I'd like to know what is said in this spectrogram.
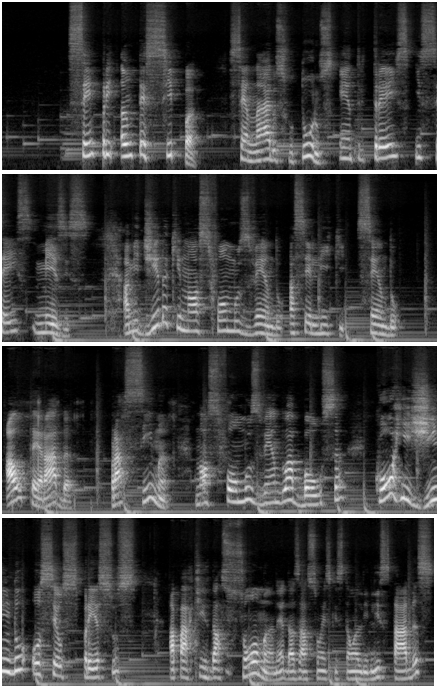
sempre antecipa cenários futuros entre 3 e 6 meses. À medida que nós fomos vendo a Selic sendo alterada para cima, nós fomos vendo a bolsa corrigindo os seus preços a partir da soma né, das ações que estão ali listadas,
